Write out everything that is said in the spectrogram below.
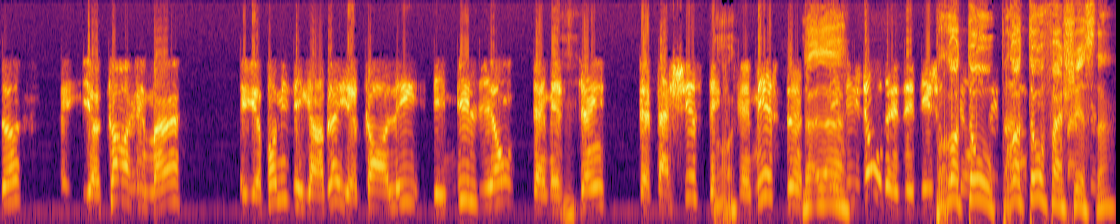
ça, il y a carrément il a pas mis des gants blancs, il a collé des millions d'Américains de fascistes, d'extrémistes, des, gens, des, des, proto, proto-fasciste, hein?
